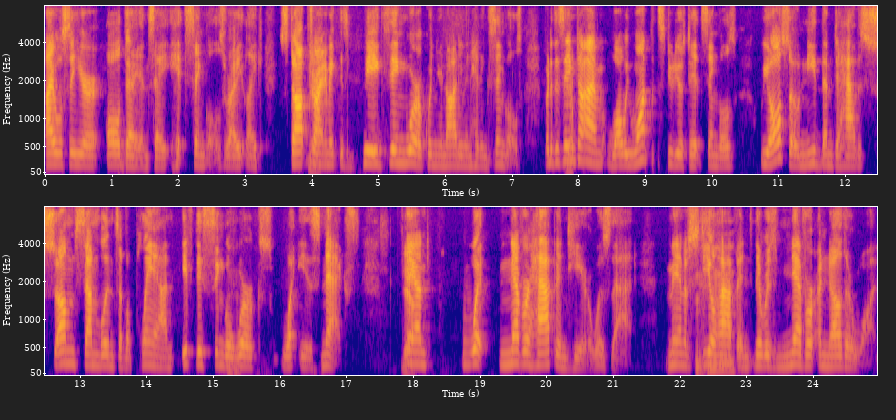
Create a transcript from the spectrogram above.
I will sit here all day and say hit singles, right? Like stop yeah. trying to make this big thing work when you're not even hitting singles. But at the same yep. time, while we want the studios to hit singles, we also need them to have some semblance of a plan. If this single mm-hmm. works, what is next? Yeah. And what never happened here was that Man of Steel mm-hmm. happened. There was never another one.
